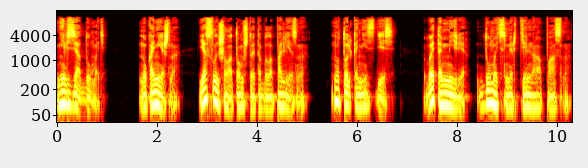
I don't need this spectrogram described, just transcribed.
Нельзя думать. Ну, конечно, я слышал о том, что это было полезно. Но только не здесь. В этом мире думать смертельно опасно.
